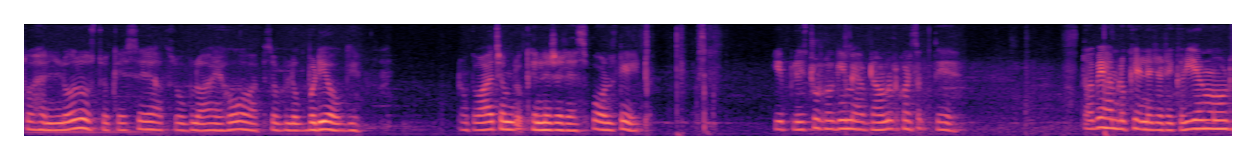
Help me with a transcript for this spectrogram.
तो हेलो दोस्तों, कैसे हैं आप लोग आए हो, आप सब लोग बढ़िया होगे। तो आज हम लोग खेलने जा रहे हैं स्पॉल्ट एट ये प्ले स्टोर का गेम आप डाउनलोड कर सकते हैं। तो अभी हम लोग खेलने जा रहे हैं करियर मोड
